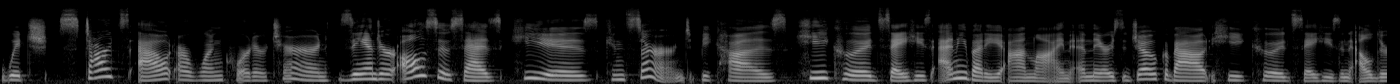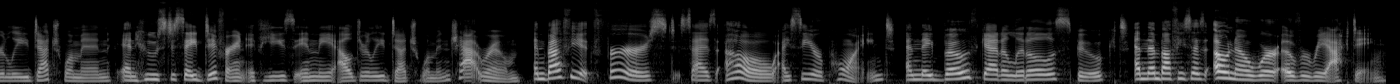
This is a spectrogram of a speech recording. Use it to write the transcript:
which starts out our one quarter turn, Xander also says he is concerned because he could say he's anybody online. And there's a joke about he could say he's an elderly Dutch woman, and who's to say different if he's in the elderly Dutch woman chat room. And Buffy at first says, Oh, I see your point. And they both get a little spooked. And then Buffy says, Oh no, we're overreacting acting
